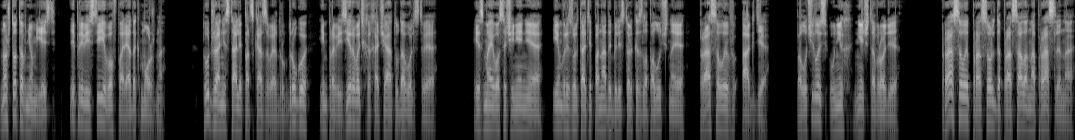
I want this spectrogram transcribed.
но что-то в нем есть, и привести его в порядок можно. Тут же они стали, подсказывая друг другу, импровизировать, хохоча от удовольствия. Из моего сочинения им в результате понадобились только злополучные прасолы в «А где». Получилось у них нечто вроде «Прасолы, просоль да просала напраслена,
